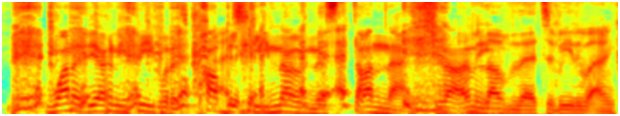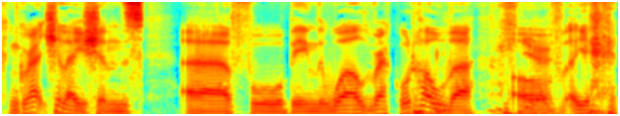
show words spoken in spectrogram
one of the only people that's publicly known that's done that. Do you know what I mean? love there to be the and congratulations uh, for being the world record holder of yeah.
